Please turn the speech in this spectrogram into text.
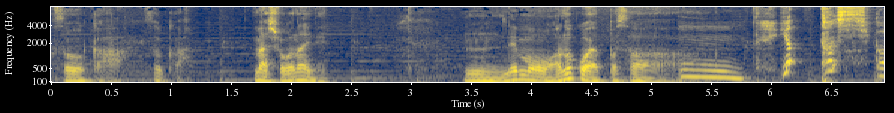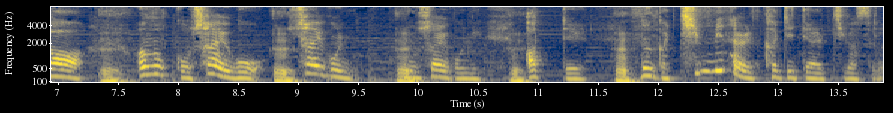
そうかそうか。まあしょうがないね。うんでもあの子はやっぱさうん。いや、確か、うん。あの子最後、うん。最後に、の最後に会って、うん。なんか金メダルかけてた気がする。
